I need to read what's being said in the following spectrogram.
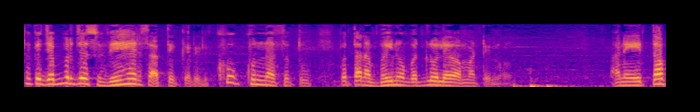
તો કે જબરજસ્ત વેર સાથે કરેલી. ખૂબ ખુન્નસ હતું પોતાના ભાઈનો બદલો લેવા માટેનું. અને એ તપ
